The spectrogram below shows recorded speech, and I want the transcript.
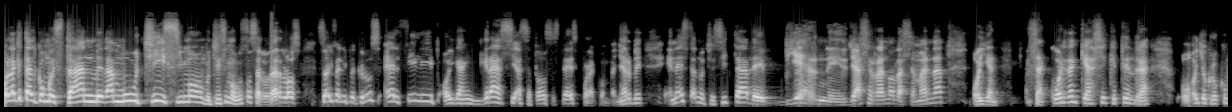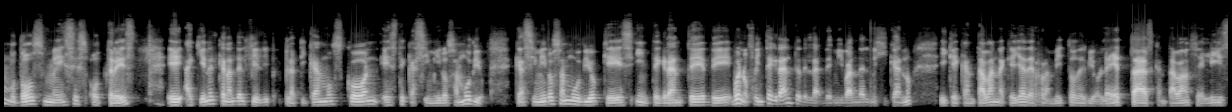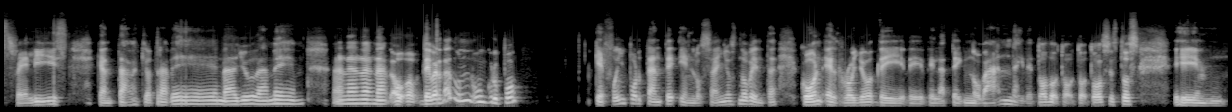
Hola, ¿qué tal? ¿Cómo están? Me da muchísimo, muchísimo gusto saludarlos. Soy Felipe Cruz, el Philip. Oigan, gracias a todos ustedes por acompañarme en esta nochecita de viernes, ya cerrando la semana. Oigan, ¿Se acuerdan que hace que tendrá, oh, yo creo como dos meses o tres, eh, aquí en el canal del Philip platicamos con este Casimiro Zamudio. Casimiro Zamudio, que es integrante de, bueno, fue integrante de, la, de mi banda El Mexicano y que cantaban aquella de Ramito de Violetas, cantaban Feliz, Feliz, cantaban que otra vez, ayúdame, de verdad un grupo que fue importante en los años 90 con el rollo de, la tecnobanda y de todo, todo, todos estos... Em,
